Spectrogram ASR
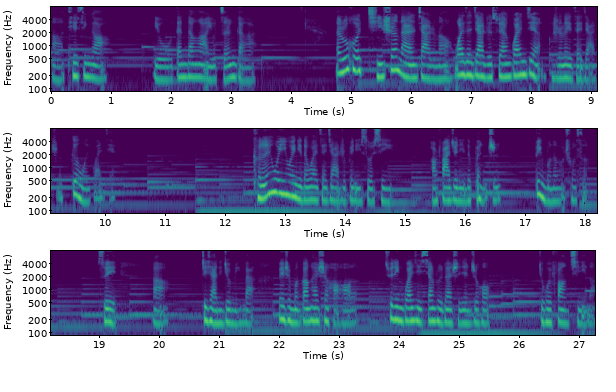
啊贴心啊、有担当啊、有责任感啊。那如何提升男人价值呢？外在价值虽然关键，可是内在价值更为关键。可能会因为你的外在价值被你所吸引，而发觉你的本质并不那么出色。所以，啊，这下你就明白。为什么刚开始好好的，确定关系相处一段时间之后，就会放弃你呢？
